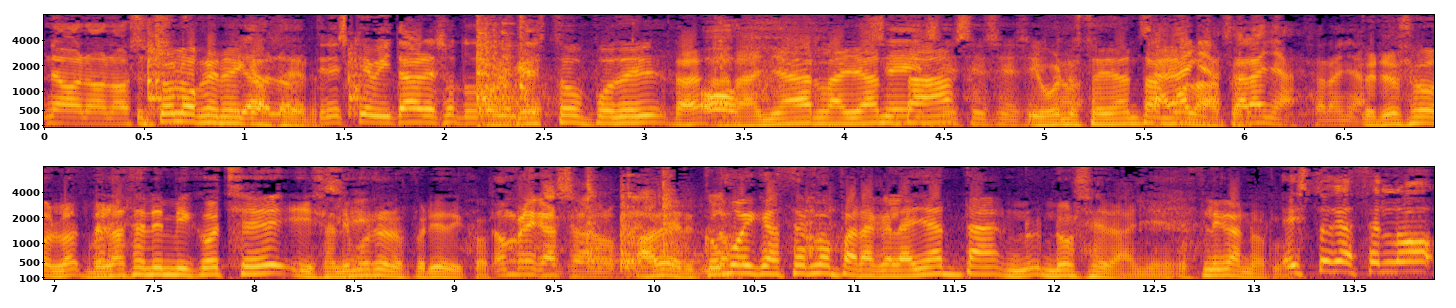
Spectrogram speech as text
no, no, no. Esto es lo que no hay que hacer. Tienes que evitar eso totalmente. Porque esto puede arañar la llanta. Sí, sí, sí, y bueno, no. esta llanta Se araña, mola, se araña, se araña. Pero eso lo, me lo hacen en mi coche y salimos en los periódicos. Hombre, lo A ver, ¿cómo hay que hacerlo para que la llanta no, no se dañe? Explícanoslo. Esto hay que hacerlo,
